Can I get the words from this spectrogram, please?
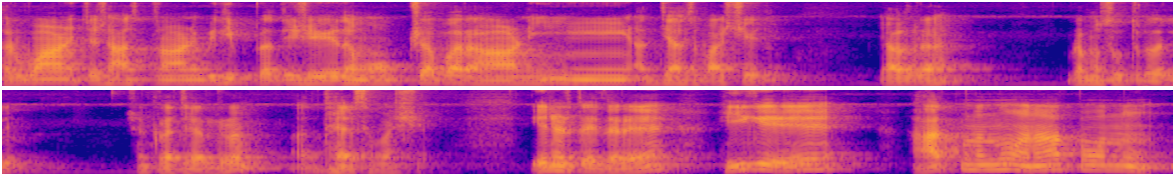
ಸರ್ವಾಣಿ ಚ ಶಾಸ್ತ್ರಾಣಿ ವಿಧಿ ಪ್ರತಿಷೇಧ ಮೋಕ್ಷಪರಾಣಿ ಅಧ್ಯಾಸ ಭಾಷ್ಯ ಇದು. ಯಾವುದರ? ಬ್ರಹ್ಮಸೂತ್ರದಲ್ಲಿ. ಶಂಕರಾಚಾರ್ಯರ ಅಧ್ಯಾಸ ಭಾಷ್ಯ. ಏನು ಹೇಳ್ತಾ ಇದ್ದಾರೆ? ಹೀಗೆ ಆತ್ಮನನ್ನು ಅನಾತ್ಮವನ್ನು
